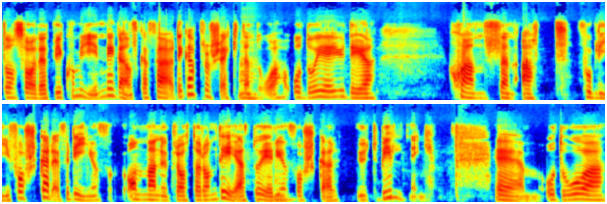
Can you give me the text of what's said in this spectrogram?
de sa det att vi kommer in i ganska färdiga projekt mm. ändå och då är ju det chansen att få bli forskare. För det är ju, om man nu pratar om det, att då är det ju en mm. forskarutbildning. Ehm, och då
